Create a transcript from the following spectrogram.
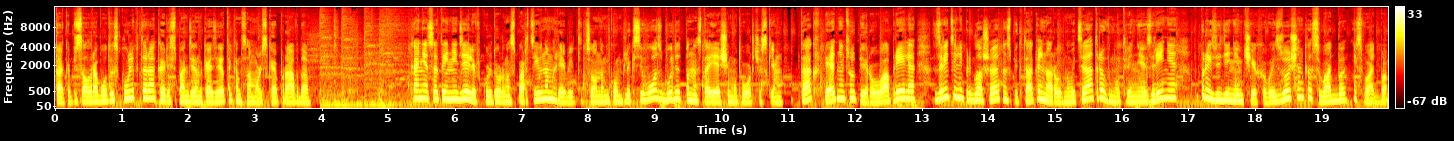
Так описал работы скульптора корреспондент газеты «Комсомольская правда». Конец этой недели в культурно-спортивном реабилитационном комплексе ВОЗ будет по-настоящему творческим. Так, в пятницу, 1 апреля, зрители приглашают на спектакль Народного театра «Внутреннее зрение» по произведениям Чехова и Зощенко «Свадьба и свадьба».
